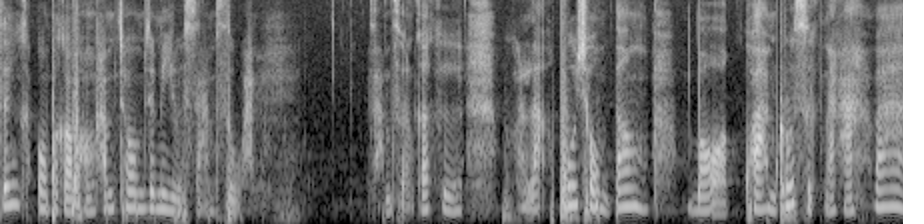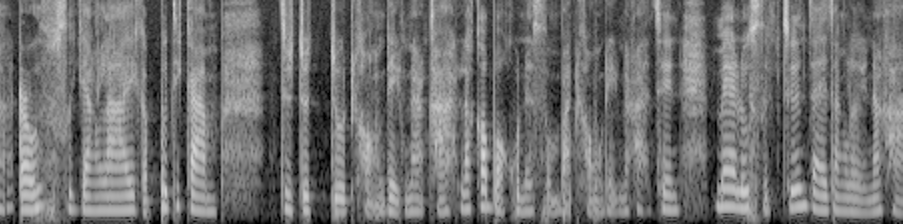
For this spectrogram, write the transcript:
ซึ่งองค์ประกอบของคำชมจะมีอยู่ 3 ส่วนสามส่วนก็คือผู้ชมต้องบอกความรู้สึกนะคะ ว่าเรารู้สึกอย่างไรกับพฤติกรรมจุดๆของเด็กนะคะ แล้วก็บอกคุณสมบัติของเด็กนะคะ เช่น แม่รู้สึกชื่นใจจังเลยนะคะ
